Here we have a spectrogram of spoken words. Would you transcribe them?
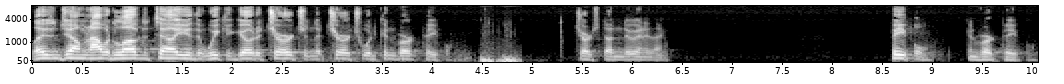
Ladies and gentlemen, I would love to tell you that we could go to church and that church would convert people. Church doesn't do anything. People convert people.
